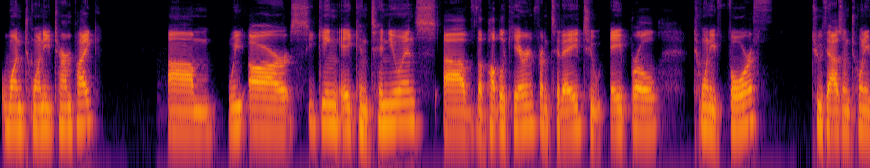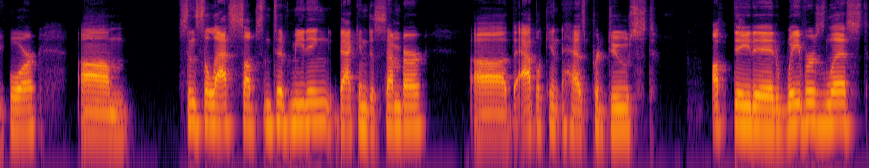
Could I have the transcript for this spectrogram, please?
120 Turnpike. Um, we are seeking a continuance of the public hearing from today to April 24th, 2024. Um, since the last substantive meeting back in December, uh, the applicant has produced updated waivers list,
